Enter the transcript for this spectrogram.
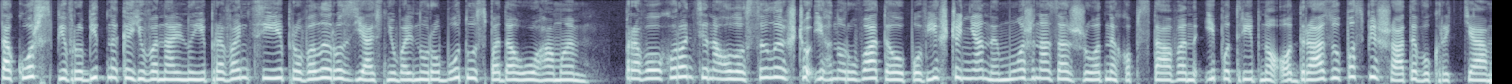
Також співробітники ювенальної превенції провели роз'яснювальну роботу з педагогами. Правоохоронці наголосили, що ігнорувати оповіщення не можна за жодних обставин і потрібно одразу поспішати в укриття.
